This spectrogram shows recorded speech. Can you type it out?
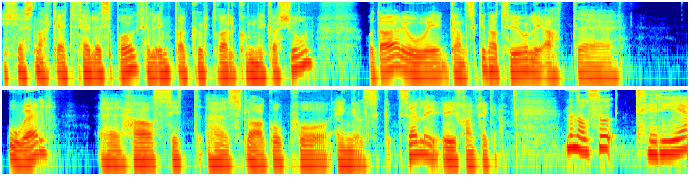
ikke snakker et felles språk, til interkulturell kommunikasjon. Og da er det jo ganske naturlig at OL Eh, har sitt eh, slagord på engelsk, selv i Frankrike. Men altså, tre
